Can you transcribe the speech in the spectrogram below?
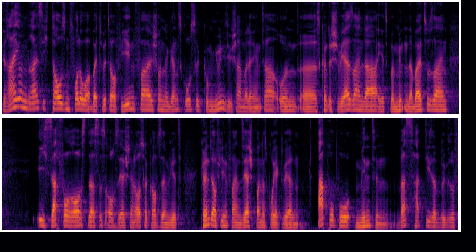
33.000 Follower bei Twitter auf jeden Fall schon eine ganz große Community scheinbar dahinter und äh, es könnte schwer sein, da jetzt beim Minden dabei zu sein. Ich sag voraus, dass es auch sehr schnell ausverkauft sein wird. Könnte auf jeden Fall ein sehr spannendes Projekt werden. Apropos Minten. Was hat dieser Begriff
